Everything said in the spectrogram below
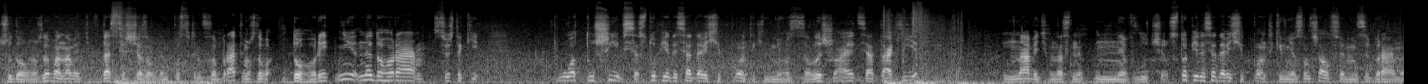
чудово. Можливо, навіть вдасться ще за один постріл забрати, можливо, догорить. Ні, не догорає. Все ж таки потушився. 159 хітпонтиків в нього залишається. Так і навіть в нас не, не влучив. 159 хітпонтиків в нього залишалося, ми забираємо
